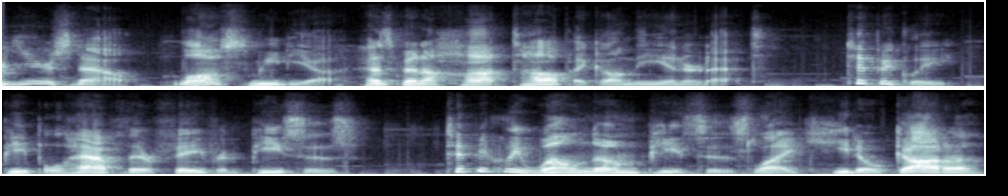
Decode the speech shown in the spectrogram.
years now, lost media has been a hot topic on the internet. Typically, people have their favorite pieces, typically well known pieces like Hitogata,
